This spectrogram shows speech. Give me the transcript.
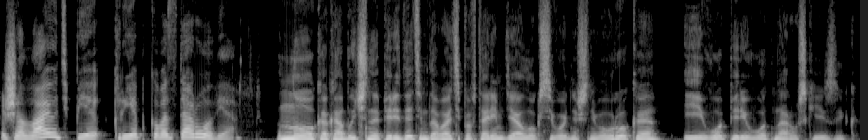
«Желаю тебе крепкого здоровья». Но, как обычно, перед этим давайте повторим диалог сегодняшнего урока и его перевод на русский язык.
